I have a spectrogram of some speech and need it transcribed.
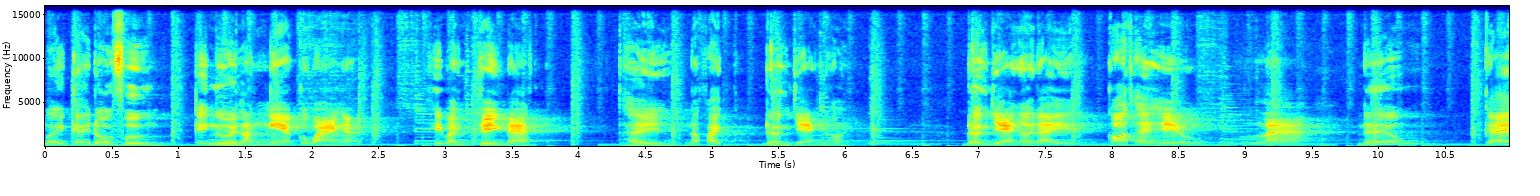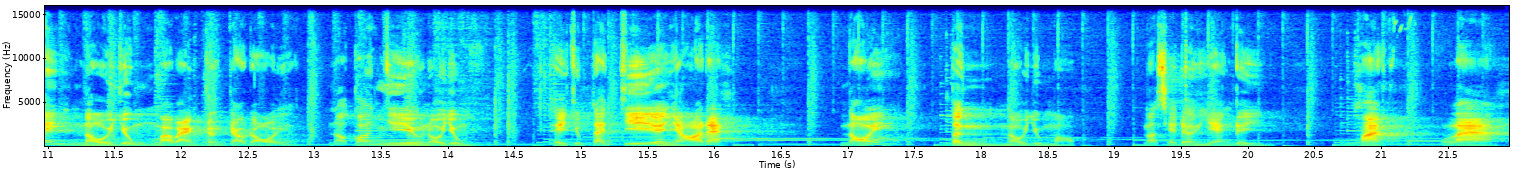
với cái đối phương, cái người lắng nghe của bạn á, khi bạn truyền đạt thì nó phải đơn giản thôi. Đơn giản ở đây có thể hiểu là nếu cái nội dung mà bạn cần trao đổi nó có nhiều nội dung thì chúng ta chia nhỏ ra, nói từng nội dung một, nó sẽ đơn giản đi. Hoặc là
